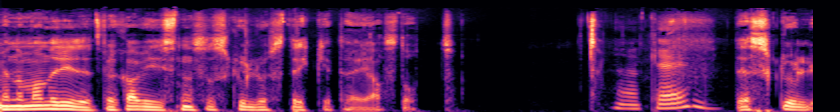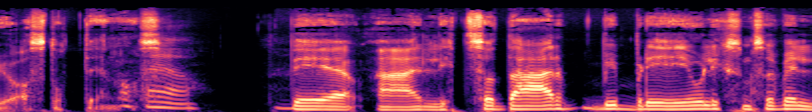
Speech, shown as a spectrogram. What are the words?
Men når man ryddet vekk avisene, så skulle jo strikketøyet ha stått. Okay. Det skulle jo ha stått igjen, altså. Ja. Det er litt så der Vi ble jo liksom så veldig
